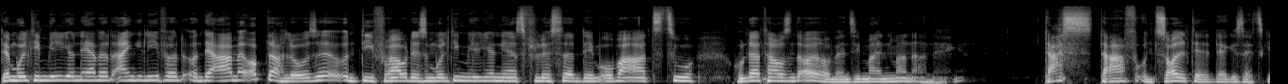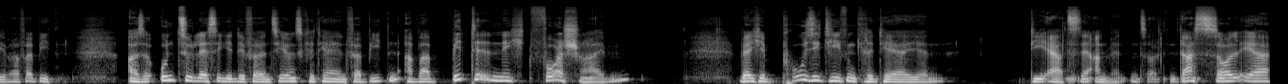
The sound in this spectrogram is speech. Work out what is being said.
Der Multimillionär wird eingeliefert und der arme Obdachlose und die Frau des Multimillionärs flüstert dem Oberarzt zu 100.000 Euro, wenn sie meinen Mann anhängen. Das darf und sollte der Gesetzgeber verbieten. Also unzulässige Differenzierungskriterien verbieten, aber bitte nicht vorschreiben, welche positiven Kriterien die Ärzte anwenden sollten. Das soll er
